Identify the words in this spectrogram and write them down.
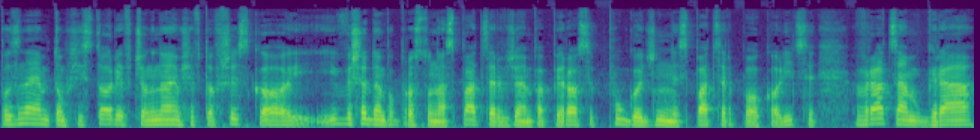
Poznałem tą historię, wciągnąłem się w to wszystko i wyszedłem po prostu na spacer, wziąłem papierosy, półgodzinny spacer po okolicy. Wracam, gra,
